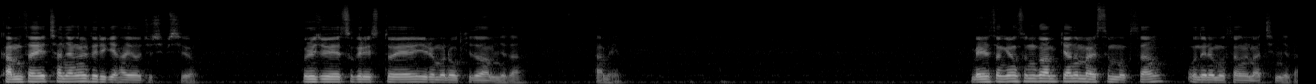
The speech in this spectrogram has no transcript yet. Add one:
감사의 찬양을 드리게 하여 주십시오. 우리 주 예수 그리스도의 이름으로 기도합니다. 아멘. 매일 성경 순과 함께하는 말씀 묵상 오늘의 묵상을 마칩니다.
